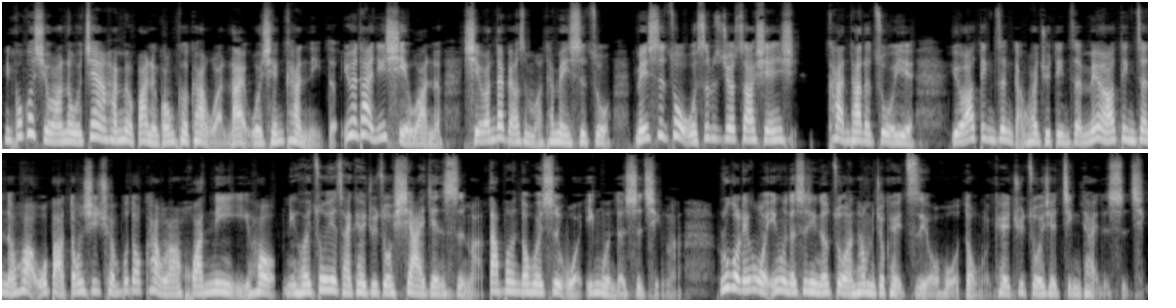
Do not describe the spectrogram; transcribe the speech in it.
你功课写完了，我竟然还没有把你的功课看完。来，我先看你的，因为他已经写完了。写完代表什么？他没事做，没事做，我是不是就是要先写？看他的作业，有要订正赶快去订正，没有要订正的话，我把东西全部都看完还你以后，你回作业才可以去做下一件事嘛。大部分都会是我英文的事情啦。如果连我英文的事情都做完，他们就可以自由活动了，可以去做一些静态的事情。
